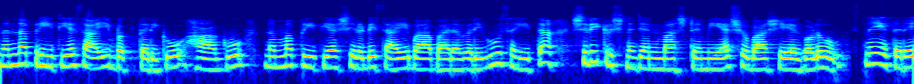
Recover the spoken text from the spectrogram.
ನನ್ನ ಪ್ರೀತಿಯ ಸಾಯಿ ಭಕ್ತರಿಗೂ ಹಾಗೂ ನಮ್ಮ ಪ್ರೀತಿಯ ಶಿರಡಿ ಸಾಯಿ ಬಾಬಾರವರಿಗೂ ಸಹಿತ ಶ್ರೀ ಕೃಷ್ಣ ಜನ್ಮಾಷ್ಟಮಿಯ ಶುಭಾಶಯಗಳು. ಸ್ನೇಹಿತರೆ,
